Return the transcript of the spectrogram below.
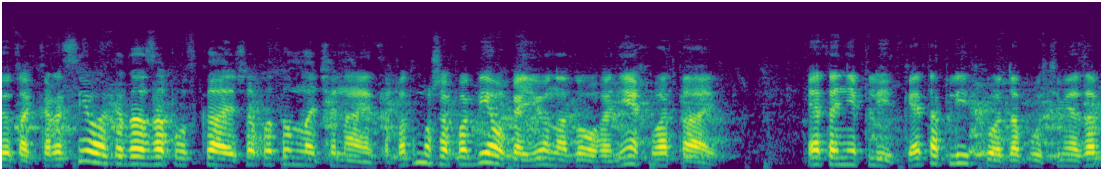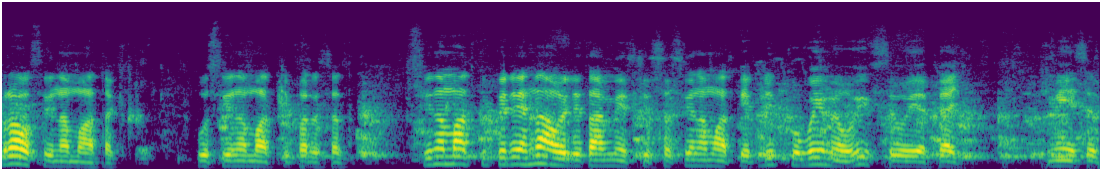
Все так красиво, когда запускаешь, а потом начинается. Потому что побелка ее надолго не хватает. Это не плитка. Это плитку, вот, допустим, я забрал свиноматок. У свиноматки поросят. Свиноматку перегнал или там вместе со свиноматкой плитку вымыл и все, и опять месяц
